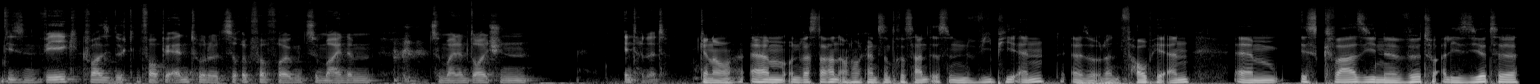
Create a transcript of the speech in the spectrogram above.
diesen Weg quasi durch den VPN-Tunnel zurückverfolgen zu meinem, zu meinem deutschen Internet. Genau. Ähm, und was daran auch noch ganz interessant ist, ein VPN, also oder ein VPN, ähm, ist quasi eine virtualisierte,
